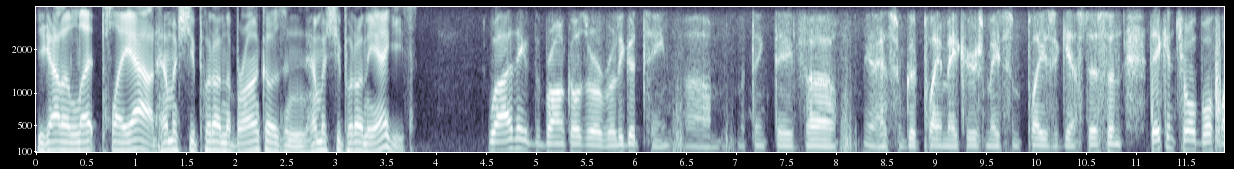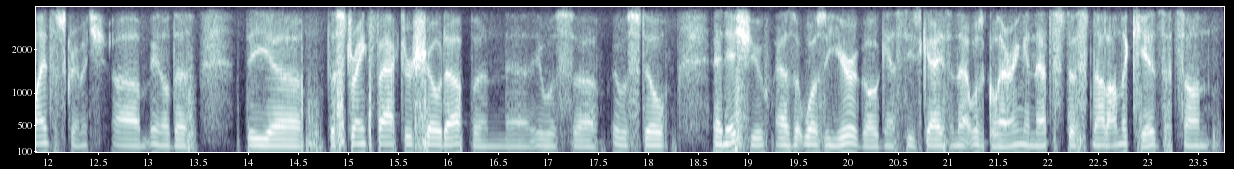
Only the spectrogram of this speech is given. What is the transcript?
you got to let play out? How much do you put on the Broncos, and how much do you put on the Aggies? Well, I think the Broncos are a really good team. Um, I think they've uh, you know, had some good playmakers, made some plays against us, and they controlled both lines of scrimmage. Um, you know, the the uh, the strength factor showed up, and uh, it was uh, it was still an issue as it was a year ago against these guys, and that was glaring. And that's just not on the kids; that's on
